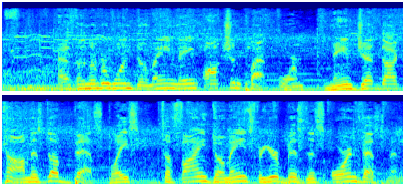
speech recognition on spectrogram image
As the number one domain name auction platform, Namejet.com is the best place to find domains for your business or investment.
